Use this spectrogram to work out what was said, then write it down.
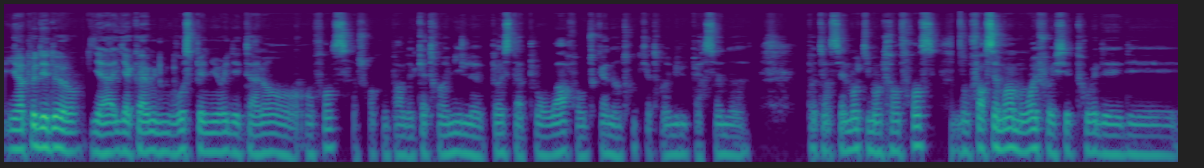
Il y a un peu des deux. Hein. Il, y a, quand même une grosse pénurie des talents en, France. Je crois qu'on parle de 80 000 postes à pourvoir, en tout cas d'un truc de 80 000 personnes euh, potentiellement qui manqueraient en France. Donc forcément, à un moment, il faut essayer de trouver des,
